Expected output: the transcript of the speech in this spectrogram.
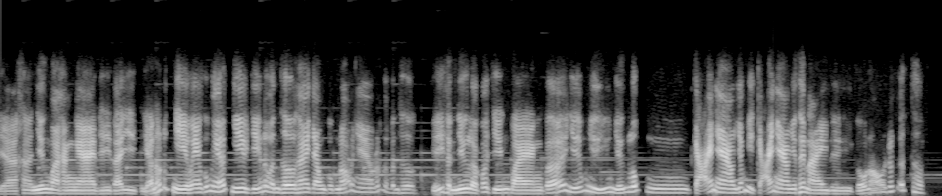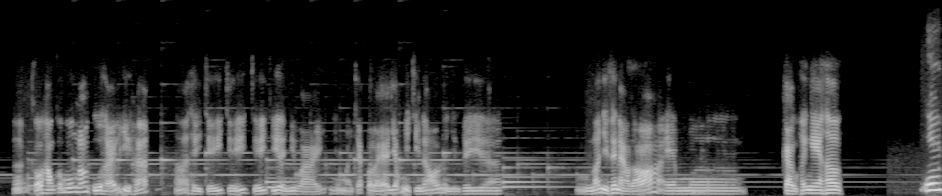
dạ nhưng mà hàng ngày thì tại vì vợ nói rất nhiều em cũng nghe rất nhiều chuyện nó bình thường hai chồng cùng nói nhau rất là bình thường. Chỉ hình như là có chuyện bàn tới giống như những, những lúc ừ, cãi nhau giống như cãi nhau như thế này thì cô nói rất ít thôi. Đó, cô không có muốn nói cụ thể gì hết. Đó, thì chỉ chỉ chỉ chỉ là như vậy. Nhưng mà chắc có lẽ giống như chị nói là nhiều khi ờ, nói như thế nào đó em ờ, cần phải nghe hơn. Yeah.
